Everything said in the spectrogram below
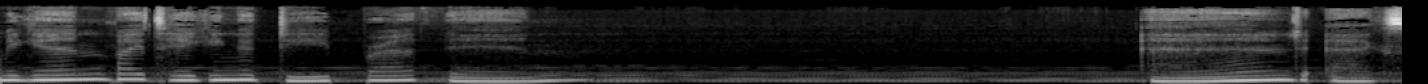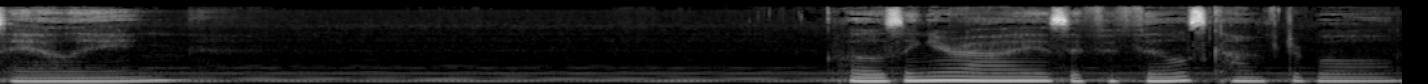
Begin by taking a deep breath in and exhaling. Closing your eyes if it feels comfortable,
